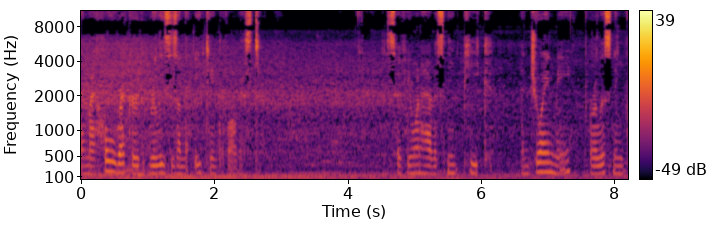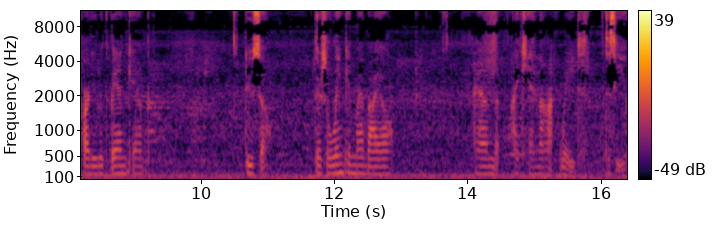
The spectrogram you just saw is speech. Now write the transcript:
and my whole record releases on the 18th of August. So if you want to have a sneak peek and join me for a listening party with Bandcamp, do so. There's a link in my bio, and I cannot wait to see you.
